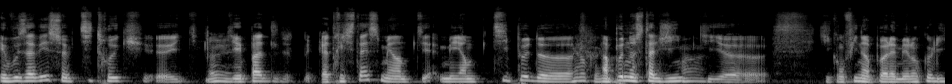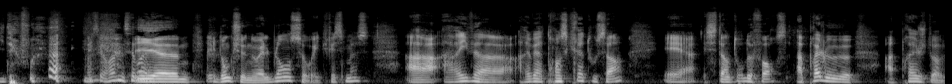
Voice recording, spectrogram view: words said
et vous avez ce petit truc euh, qui, Oui. qui est pas de, de la tristesse, mais un petit, mais un petit peu de, un peu de nostalgie ouais. qui, euh, qui confine un peu à la mélancolie des fois. C'est vrai, mais c'est vrai. Et, euh, et donc ce Noël blanc, ce White Christmas, arrive à arrive à transcrire tout ça. Et euh, c'est un tour de force. Après le, après je dois,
